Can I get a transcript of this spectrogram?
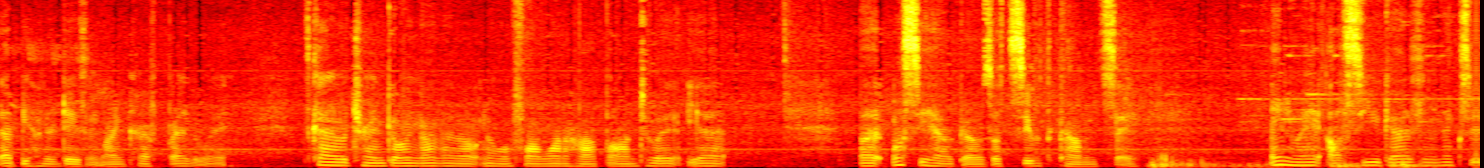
That'd be 100 days in Minecraft by the way. Kind of a trend going on. I don't know if I want to hop onto it yet. But we'll see how it goes. Let's see what the comments say. Anyway, I'll see you guys in the next video.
